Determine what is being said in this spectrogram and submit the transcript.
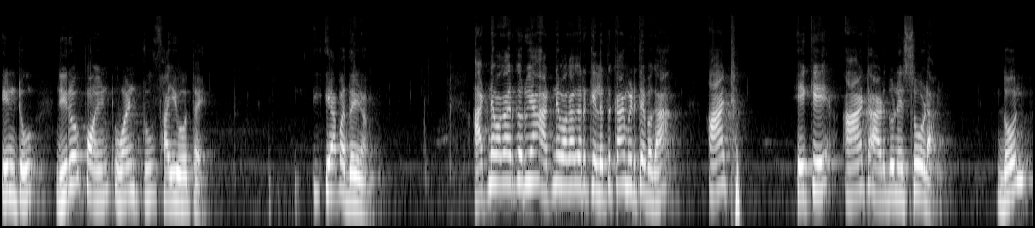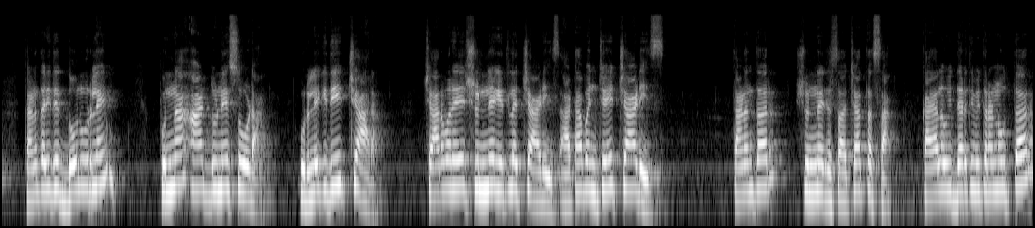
into zero point one two five होत आहे या पद्धतीनं. आठने भागाकार करूया. आठने भागाकार केलं तर काय मिळते बघा? आठ एके आठ आठ दुने सोळा. दोन त्यानंतर इथे दोन उरले. पुन्हा आठ दुने सोळा. उरले किती? चार. चारवर हे शून्य घेतलं चाळीस. आठा पंचे चाळीस. त्यानंतर शून्य जसाच्या तसा. काय आलं विद्यार्थी मित्रांनो? उत्तर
